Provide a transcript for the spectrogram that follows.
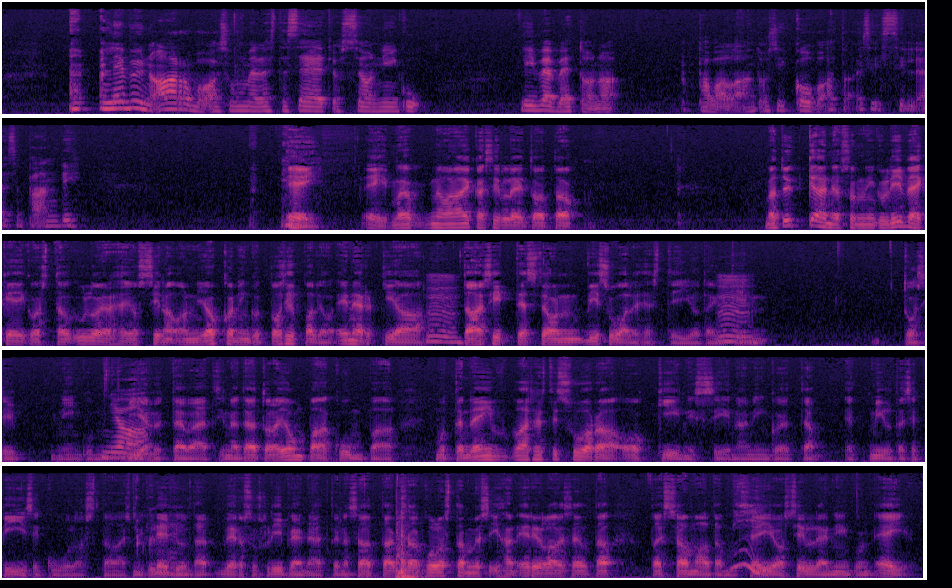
levyn arvoa sun mielestä se, että jos se on niinku livevetona tavallaan tosi kova, tai siis silleen se bändi. Ei, ei. Mä, ne on aika silleen tota, Mä tykkään, jos on niinku live-keikoista yleensä, jos siinä on joko niinku tosi paljon energiaa, mm. tai sitten se on visuaalisesti jotenkin mm. tosi niinku miellyttävää. Että siinä täytyy olla jompaa kumpaa, mutta ne ei varsinaisesti suoraan ole kiinni siinä, niinku, että, että miltä se biisi kuulostaa esimerkiksi Okei. levyltä versus livenä. Että ne saattaa, saa kuulostaa myös ihan erilaiselta tai samalta, mutta se ei ole silleen niin kuin, ei.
